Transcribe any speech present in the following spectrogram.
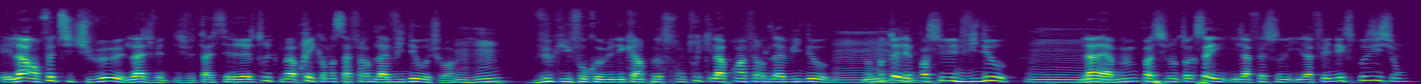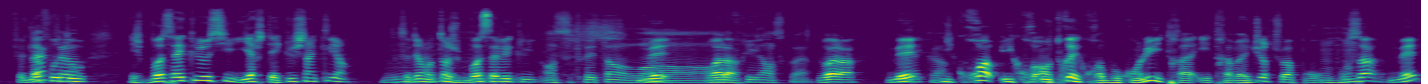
et là, en fait, si tu veux, là, je vais, je vais t'accélérer le truc, mais après, il commence à faire de la vidéo, tu vois. Mhm. Vu qu'il faut communiquer un peu son truc, il apprend à faire de la vidéo. Mhm. Donc, maintenant, il est passionné de vidéo. Mhm. Là, il a même pas si longtemps que ça, il, il a fait son, il a fait une exposition, il fait de la photo. Et je bosse avec lui aussi. Hier, j'étais avec lui chez un client. C'est-à-dire, maintenant, je bosse avec lui. En sous-traitant ou Mais, en, voilà. en freelance, quoi. Voilà. Mais il croit, il croit, en tout cas, il croit beaucoup en lui. Il, tra- il travaille dur, tu vois, pour, pour Mhm. ça. Mais,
